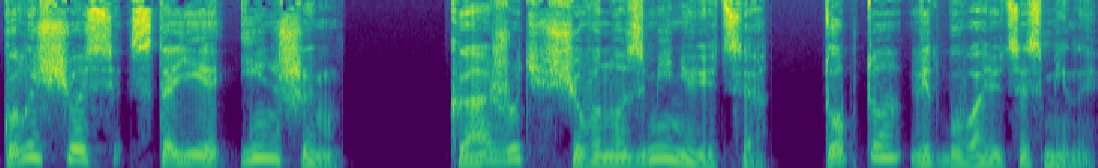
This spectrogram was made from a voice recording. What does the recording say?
Коли щось стає іншим, кажуть, що воно змінюється, тобто відбуваються зміни.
